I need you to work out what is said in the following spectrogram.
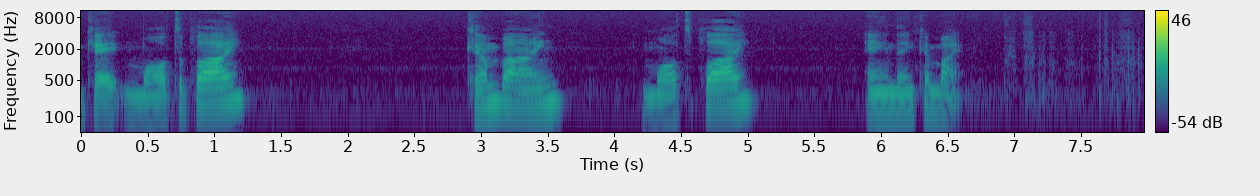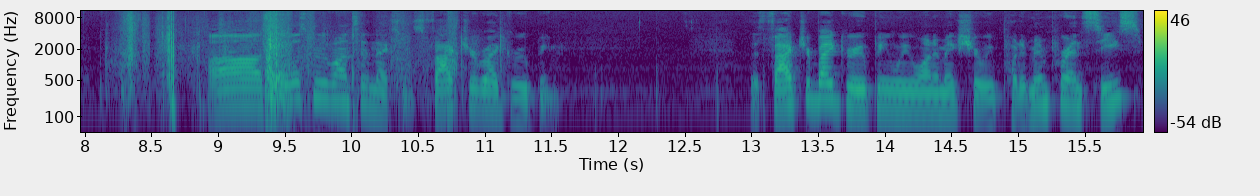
okay, multiply, combine, multiply, and then combine. Uh, so let's move on to the next one. Factor by grouping. With factor by grouping, we want to make sure we put them in parentheses.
